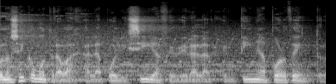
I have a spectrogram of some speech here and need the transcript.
Conoce cómo trabaja la Policía Federal Argentina por dentro.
